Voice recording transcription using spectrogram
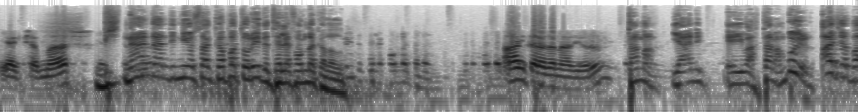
İyi akşamlar. Bir- nereden dinliyorsan kapat orayı da telefonda kalalım. Ankara'dan arıyorum. Tamam yani eyvah tamam buyurun. Acaba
